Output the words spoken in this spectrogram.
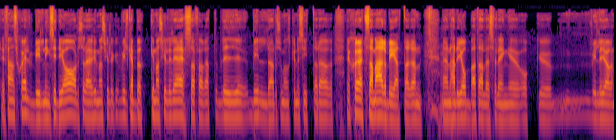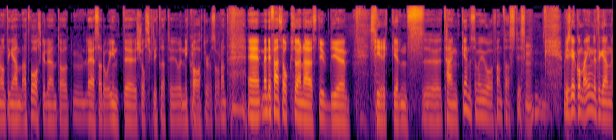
det fanns självbildningsideal, så där, hur man skulle, vilka böcker man skulle läsa för att bli bildad så man kunde sitta där. Den skötsamma arbetaren, mm. den hade jobbat alldeles för länge och uh, ville göra någonting annat, var skulle den ta, läsa då? Inte kiosklitteratur, Nick Carter och sådant. Eh, men det fanns också den här studiecirkelns eh, tanken som ju var fantastisk. Mm. Vi ska komma in lite grann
